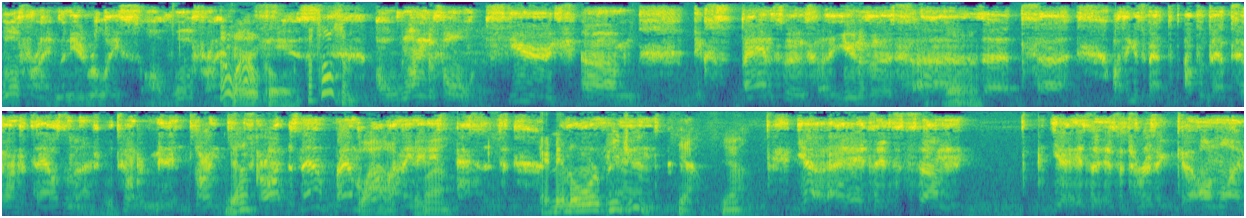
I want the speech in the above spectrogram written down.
Warframe, the new release of Warframe. Oh wow, Very cool. that's awesome. A wonderful, huge, um, expansive uh, universe uh, Yeah. that uh, I think it's about up about 200,000, uh, 200 million, sorry, Yeah. subscribers now around the Wow. world. I mean, it is Wow. massive. MMORPG. And- Yeah, yeah. yeah, uh, it's, it's um, yeah, it's a, it's a terrific uh, online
